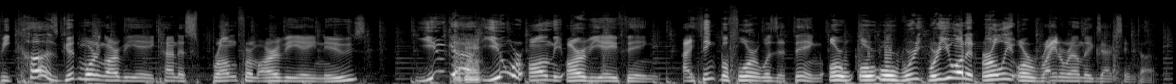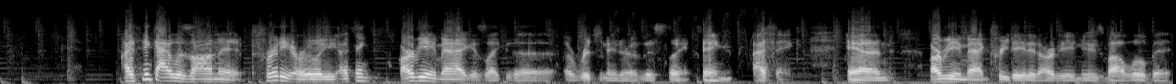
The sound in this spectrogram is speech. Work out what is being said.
because Good Morning RVA kind of sprung from RVA News. You got Mhm. you were on the RVA thing, I think before it was a thing, or or, or were, were you on it early or right around the exact same time? I think I was on it pretty early. I think RVA Mag is like the originator of this thing, thing I think, and RVA Mag predated RVA News by a little bit,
